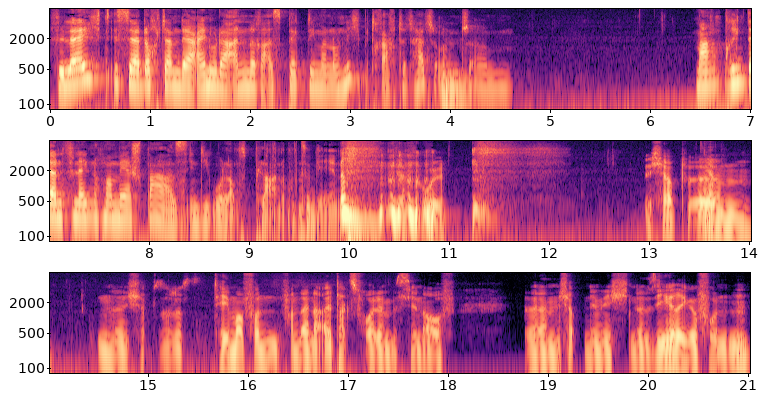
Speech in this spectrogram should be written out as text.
vielleicht ist ja doch dann der ein oder andere Aspekt, den man noch nicht betrachtet hat und ähm, macht, bringt dann vielleicht noch mal mehr Spaß, in die Urlaubsplanung zu gehen. Ja, cool. Ich habe Ja. ähm, ne, ich habe so das Thema von von deiner Alltagsfreude ein bisschen auf. Ähm, ich habe nämlich eine Serie gefunden,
